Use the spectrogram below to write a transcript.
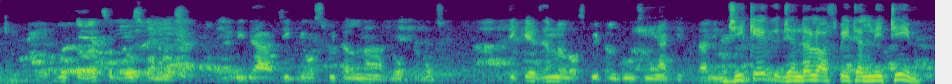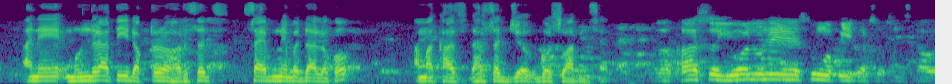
છે ડોક્ટર હર્ષદ ગોસ્વામી છે. અને બીજા જીકે હોસ્પિટલના ડોક્ટરો છે. જીકે જનરલ હોસ્પિટલ ભુજની આખી. જીકે જનરલ હોસ્પિટલની ટીમ અને મુન્દ્રાથી ડૉક્ટર હર્ષદ સાહેબને બધા લોકો આમાં ખાસ હર્ષદ ગોસ્વામી સાહેબ. ખાસ યુવાનોને શું અપીલ કરશો સંસ્થાઓ?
